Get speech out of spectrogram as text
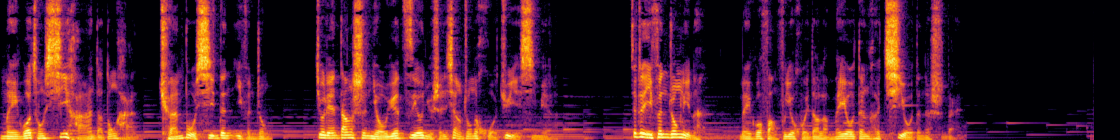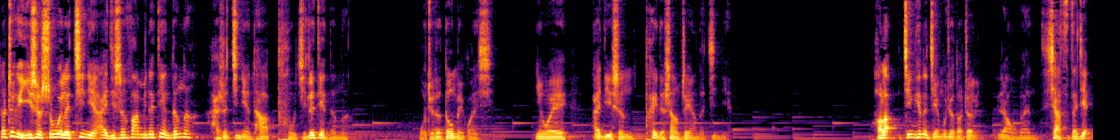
美国从西海岸到东海岸全部熄灯一分钟，就连当时纽约自由女神像中的火炬也熄灭了。在这一分钟里呢，美国仿佛又回到了煤油灯和汽油灯的时代。那这个仪式是为了纪念爱迪生发明的电灯呢，还是纪念他普及的电灯呢？我觉得都没关系，因为爱迪生配得上这样的纪念。好了，今天的节目就到这里，让我们下次再见。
